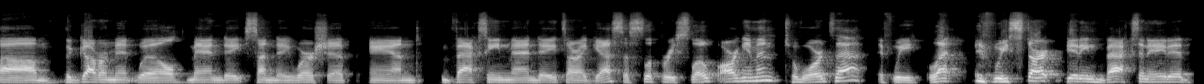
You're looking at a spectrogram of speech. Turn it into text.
um, the government will mandate Sunday worship, and vaccine mandates are, I guess, a slippery slope argument towards that. If we let, if we start getting vaccinated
